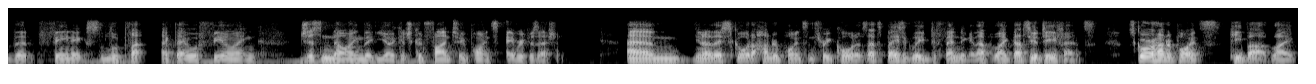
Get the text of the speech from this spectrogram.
that Phoenix looked like, like they were feeling just knowing that Jokic could find two points every possession. And you know, they scored 100 points in three quarters. That's basically defending it. That, like that's your defense. Score 100 points, keep up like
